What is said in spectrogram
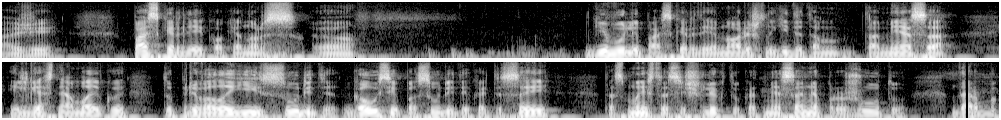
pavyzdžiui, paskerdėjai kokią nors uh, gyvulį paskerdėjai ir nori išlaikyti tam, tą mėsą ilgesniam laikui, tu privalai jį sūdyti, gausiai pasūdyti, kad jisai tas maistas išliktų, kad mėsa nepražūtų. Darba,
